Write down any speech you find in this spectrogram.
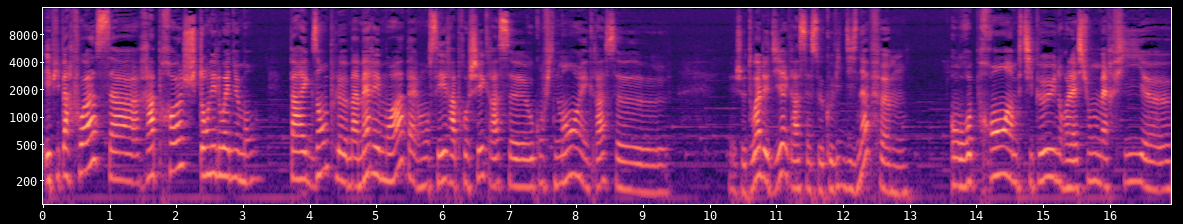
Et puis parfois ça rapproche dans l'éloignement. Par exemple, ma mère et moi, ben, on s'est rapprochés grâce euh, au confinement et grâce, euh, je dois le dire, grâce à ce Covid-19. On reprend un petit peu une relation mère-fille. Euh,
